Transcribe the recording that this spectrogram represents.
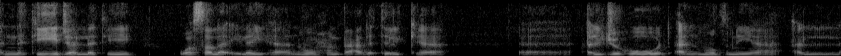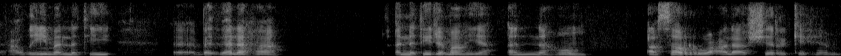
النتيجة التي وصل إليها نوح بعد تلك آه، الجهود المضنية العظيمة التي بذلها النتيجة ما هي؟ أنهم أصروا على شركهم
